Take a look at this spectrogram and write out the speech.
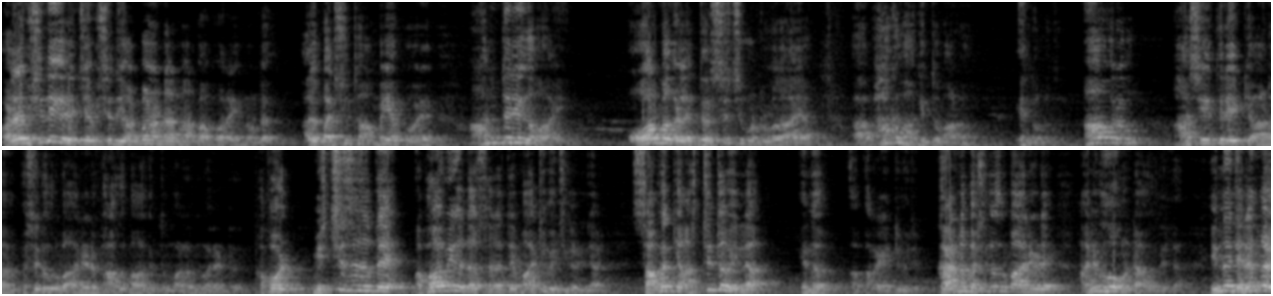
വളരെ വിശദീകരിച്ച് വിശുദ്ധ യോൺപാണ്ടാന്മാർ പാപ്പ പറയുന്നുണ്ട് അത് പരിശുദ്ധ അമ്മയെപ്പോലെ ആന്തരികമായി ഓർമ്മകളെ ദർശിച്ചുകൊണ്ടുള്ളതായ ഭാഗഭാഗിത്വമാണ് എന്നുള്ളത്. ആ ഒരു ആശയത്തിലേക്കാണ് പശുദ്ധ കുർബാനയുടെ ഭാഗഭാഗിത്വം വളർന്നു വരേണ്ടത്. അപ്പോൾ മിശ്ചിസത്തെ അഭാവിക ദർശനത്തെ മാറ്റിവെച്ചു കഴിഞ്ഞാൽ സഭയ്ക്ക് അസ്തിത്വമില്ല എന്ന് പറയേണ്ടി വരും. കാരണം പശുദ്ധ കുർബാനയുടെ അനുഭവം ഉണ്ടാകുന്നില്ല. ഇന്ന് ജനങ്ങൾ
